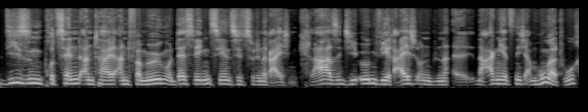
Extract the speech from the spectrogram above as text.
diesen Prozentanteil an Vermögen und deswegen zählen sie zu den Reichen. Klar sind die irgendwie reich und äh, nagen jetzt nicht am Hungertuch,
